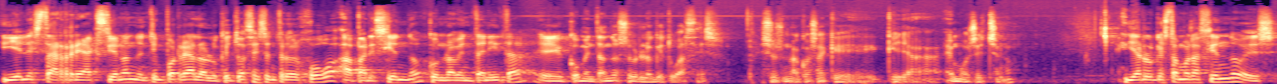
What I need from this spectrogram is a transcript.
y él está reaccionando en tiempo real a lo que tú haces dentro del juego, apareciendo con una ventanita eh, comentando sobre lo que tú haces. Eso es una cosa que, que ya hemos hecho, ¿no? Y ahora lo que estamos haciendo es,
